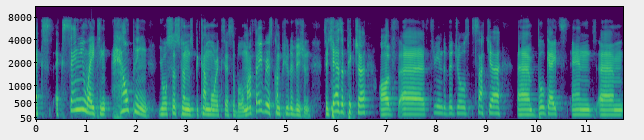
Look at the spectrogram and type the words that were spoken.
accentuating, helping your systems become more accessible. My favorite is computer vision. So here's a picture of uh, three individuals, Satya, Bill Gates and um,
